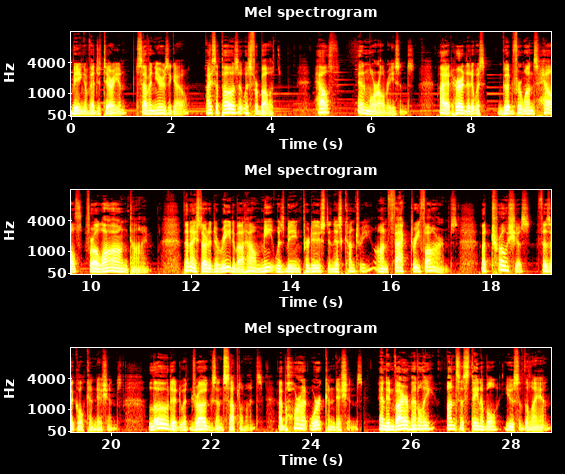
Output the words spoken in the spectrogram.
being a vegetarian seven years ago, I suppose it was for both health and moral reasons. I had heard that it was good for one's health for a long time. Then I started to read about how meat was being produced in this country on factory farms, atrocious physical conditions, loaded with drugs and supplements, abhorrent work conditions, and environmentally unsustainable use of the land.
